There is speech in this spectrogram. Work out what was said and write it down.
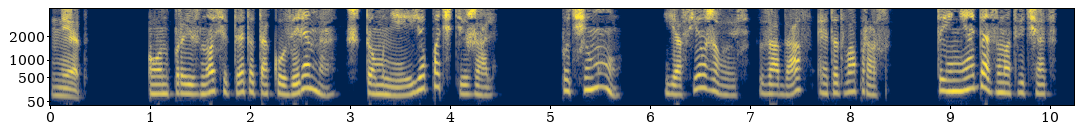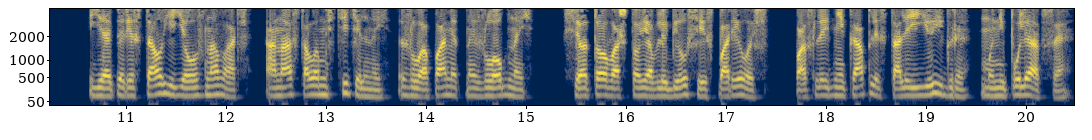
«Нет». Он произносит это так уверенно, что мне ее почти жаль. «Почему?» Я съеживаюсь, задав этот вопрос. «Ты не обязан отвечать». Я перестал ее узнавать. Она стала мстительной, злопамятной, злобной. Все то, во что я влюбился, испарилось. Последней каплей стали ее игры, манипуляция.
